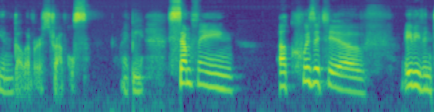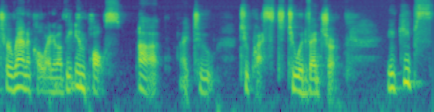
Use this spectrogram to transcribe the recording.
in Gulliver's travels. It might be something acquisitive, maybe even tyrannical, right? About the impulse uh, right, to to quest, to adventure. He keeps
